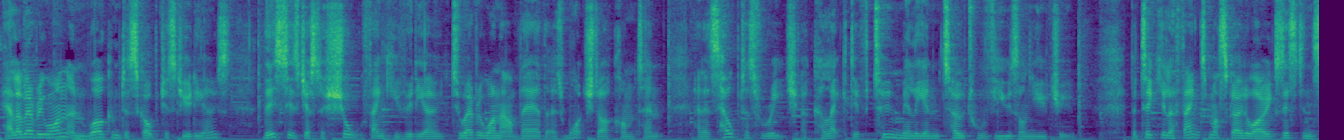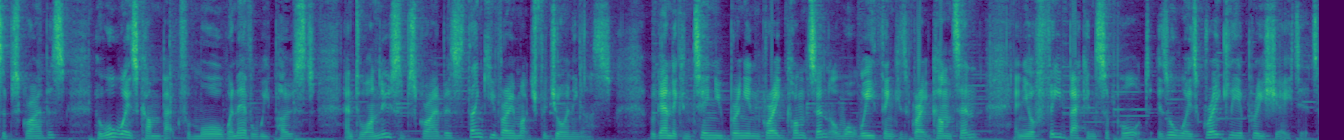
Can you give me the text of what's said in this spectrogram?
Hello everyone and welcome to Sculpture Studios. This is just a short thank you video to everyone out there that has watched our content and has helped us reach a collective 2 million total views on YouTube. Particular thanks must go to our existing subscribers who always come back for more whenever we post, and to our new subscribers, thank you very much for joining us. We're going to continue bringing great content or what we think is great content, and your feedback and support is always greatly appreciated.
